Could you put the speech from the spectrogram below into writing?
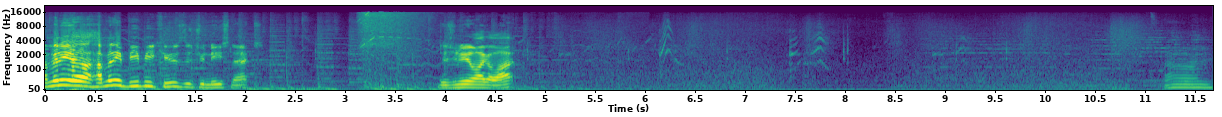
How many uh how many BBQs did you need snacks? Did you need like a lot? Um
